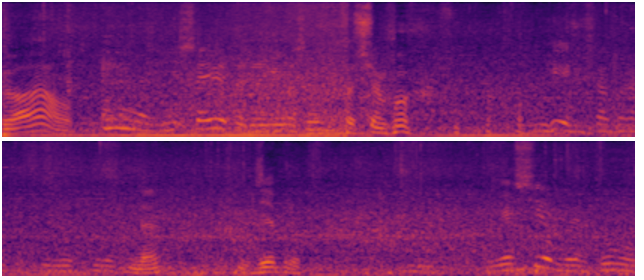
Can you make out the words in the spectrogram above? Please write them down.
Вау, Не советую на него садиться. почему? Едешь обратно. Да? Где, блин? Я сел, блядь, думал,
